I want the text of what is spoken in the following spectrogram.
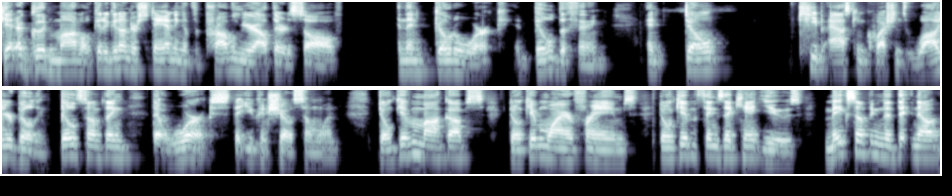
Get a good model, get a good understanding of the problem you're out there to solve, and then go to work and build the thing. And don't keep asking questions while you're building. Build something that works that you can show someone. Don't give them mock-ups. Don't give them wireframes. Don't give them things they can't use. Make something that they, now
